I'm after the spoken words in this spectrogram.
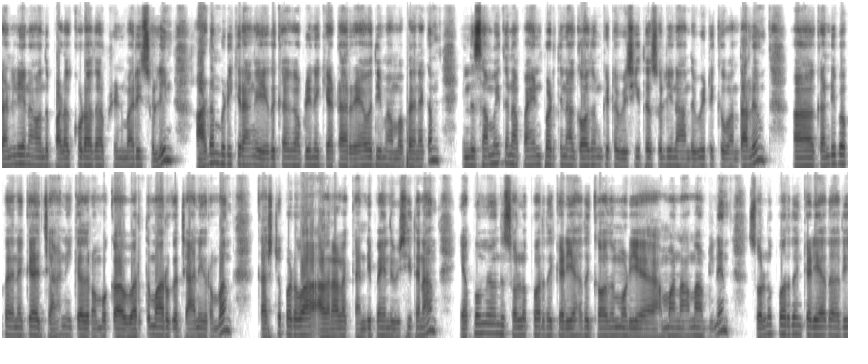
கண்ணிலே நான் வந்து படக்கூடாது அப்படின்னு மாதிரி சொல்லி அடம் பிடிக்கிறாங்க. எதுக்காக அப்படின்னு கேட்டால் ரேவதி அம்மா பதினக்க இந்த சமயத்தை நான் பயன்படுத்தி நான் கௌதம் கிட்ட விஷயத்த சொல்லி நான் அந்த வீட்டுக்கு வந்தாலும் கண்டிப்பாக பதினக்க ஜானிக்கு அது ரொம்ப க வருத்தமாக இருக்கும். ஜானி ரொம்ப கஷ்டப்படுவா. அதனால் கண்டிப்பாக இந்த விஷயத்த நான் எப்போவுமே வந்து சொல்ல போகிறது கிடையாது. கௌதமுடைய அம்மா நானா அப்படின்னு சொல்ல போகிறதும் கிடையாது. அதே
